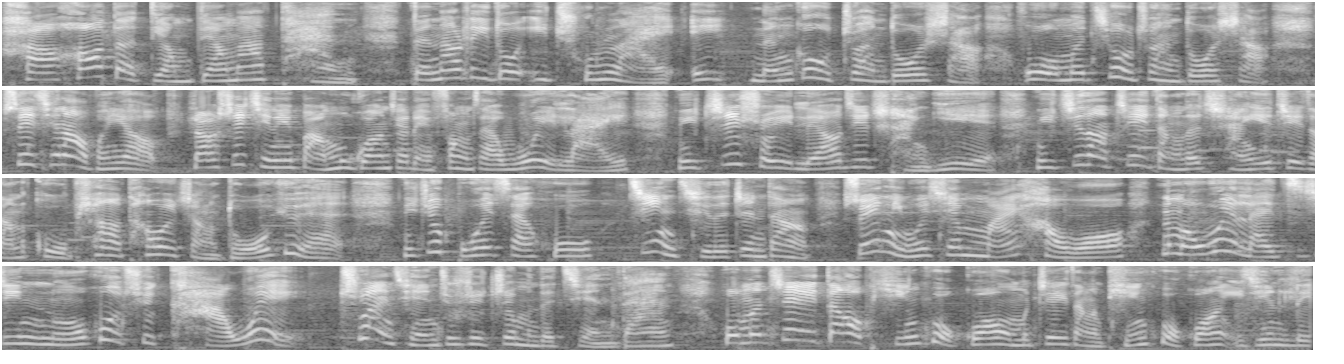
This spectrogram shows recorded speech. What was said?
好好的点点嘛谈。等到利多一出来，诶，能够赚多少，我们就赚多少。所以，亲爱的朋友，老师，请你把目光焦点放在未来。你之所以了解产业，你知道这档的产业，这档的股票它会涨多远，你就不会在乎近期的震荡。所以，你会先买好哦。那么，未来资金挪过去卡位赚钱，就是这么的简单。我们这一道苹果光，我们这一档苹果光已经连。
